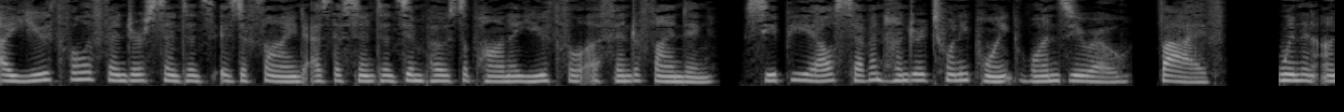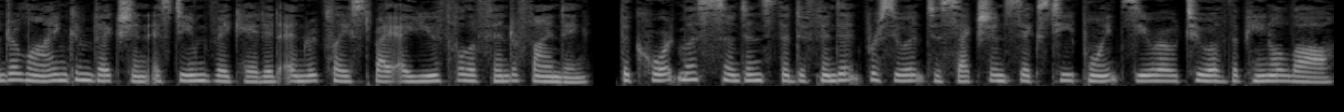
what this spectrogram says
A youthful offender sentence is defined as the sentence imposed upon a youthful offender finding, CPL 720.10, 5. When an underlying conviction is deemed vacated and replaced by a youthful offender finding, the court must sentence the defendant pursuant to Section 60.02 of the Penal Law,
